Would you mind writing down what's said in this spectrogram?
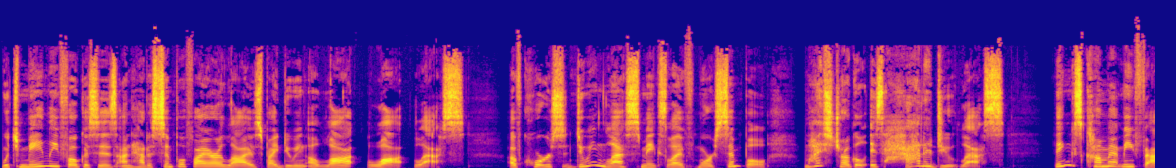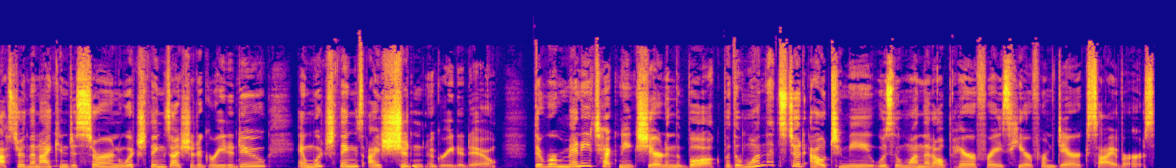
which mainly focuses on how to simplify our lives by doing a lot, lot less. Of course, doing less makes life more simple. My struggle is how to do less. Things come at me faster than I can discern which things I should agree to do and which things I shouldn't agree to do. There were many techniques shared in the book, but the one that stood out to me was the one that I'll paraphrase here from Derek Sivers.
